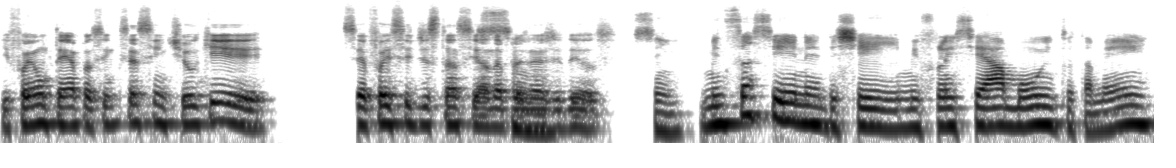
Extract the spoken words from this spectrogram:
E foi um tempo assim que você sentiu que você foi se distanciando Sim. da presença de Deus? Sim, me distanciei, né? Deixei me influenciar muito também.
